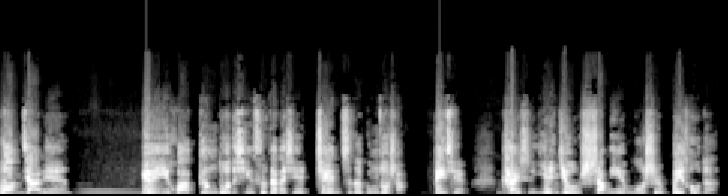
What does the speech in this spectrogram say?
王嘉廉愿意花更多的心思在那些兼职的工作上，并且开始研究商业模式背后的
